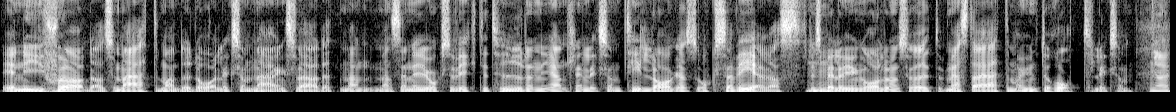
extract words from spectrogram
är nyskördad så mäter man det då, liksom näringsvärdet. Men, men sen är det ju också viktigt hur den egentligen liksom tillagas och serveras. Det Mm. spelar ju ingen roll hur den ser ut. Det mesta äter man ju inte rått liksom, Nej.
